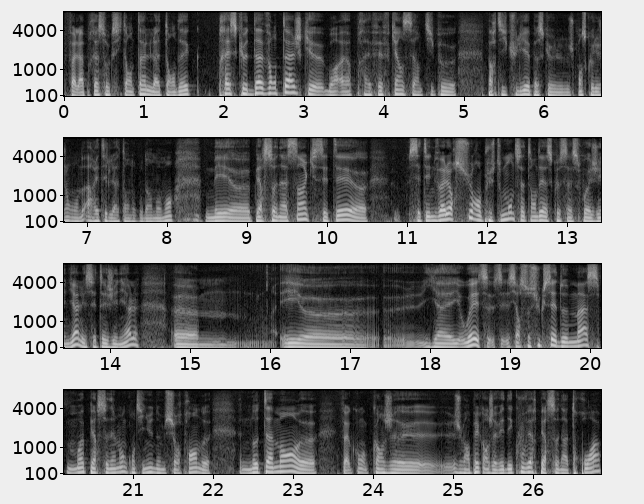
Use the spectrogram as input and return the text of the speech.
enfin la presse occidentale l'attendait presque davantage que bon après FF15 c'est un petit peu particulier parce que je pense que les gens vont arrêter de l'attendre au bout d'un moment. Mais euh, Persona 5 c'était euh, c'était une valeur sûre. En plus tout le monde s'attendait à ce que ça soit génial et c'était génial. Euh, et il y a ouais ce succès de masse moi personnellement continue de me surprendre. Notamment quand, quand je je me rappelle quand j'avais découvert Persona 3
